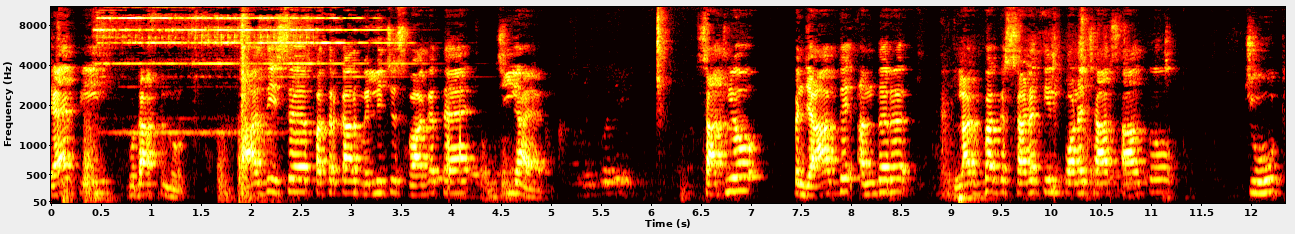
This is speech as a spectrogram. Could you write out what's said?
ਜੈ ਪੀ ਗੁੱਡ ਆਫਟਰਨੂਨ। ਅੱਜ ਦੀ ਇਸ ਪੱਤਰਕਾਰ ਮਿਲਣੀ 'ਚ ਸਵਾਗਤ ਹੈ ਜੀ ਆਇਆਂ ਨੂੰ। ਸਾਥੀਓ, ਪੰਜਾਬ ਦੇ ਅੰਦਰ ਲਗਭਗ 3.5 ਪੌਣੇ 4 ਸਾਲ ਤੋਂ ਝੂਠ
